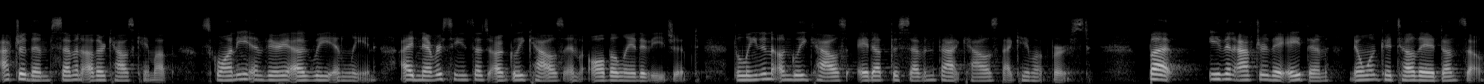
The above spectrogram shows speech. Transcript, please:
After them, seven other cows came up, scrawny and very ugly and lean. I had never seen such ugly cows in all the land of Egypt. The lean and ugly cows ate up the seven fat cows that came up first. But even after they ate them, no one could tell they had done so.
